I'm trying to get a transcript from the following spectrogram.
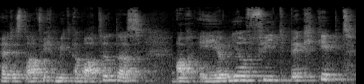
Das darf ich mit erwarten, dass auch er mir Feedback gibt.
